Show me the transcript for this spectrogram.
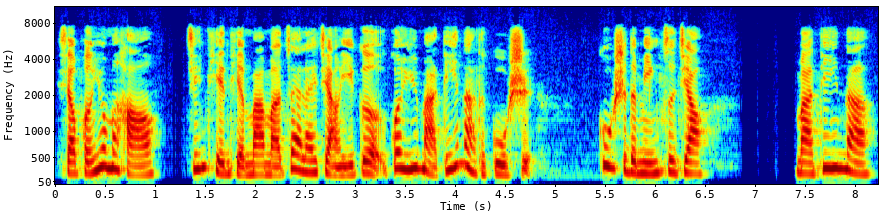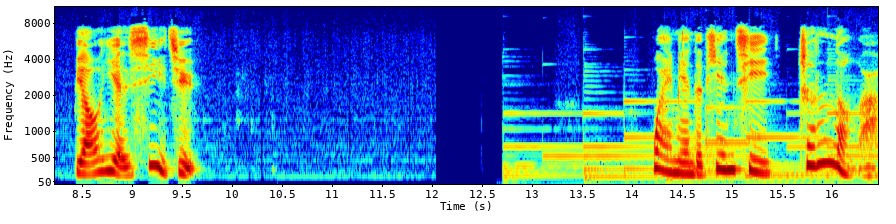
小朋友们好，今天甜妈妈再来讲一个关于玛蒂娜的故事，故事的名字叫《玛蒂娜表演戏剧》。外面的天气真冷啊！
